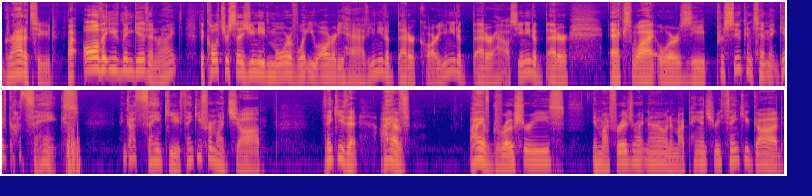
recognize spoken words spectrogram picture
gratitude by all that you've been given, right? The culture says you need more of what you already have. You need a better car. You need a better house. You need a better X, Y, or Z. Pursue contentment. Give God thanks. And God, thank you. Thank you for my job. Thank you that I have I have groceries in my fridge right now and in my pantry. Thank you, God,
